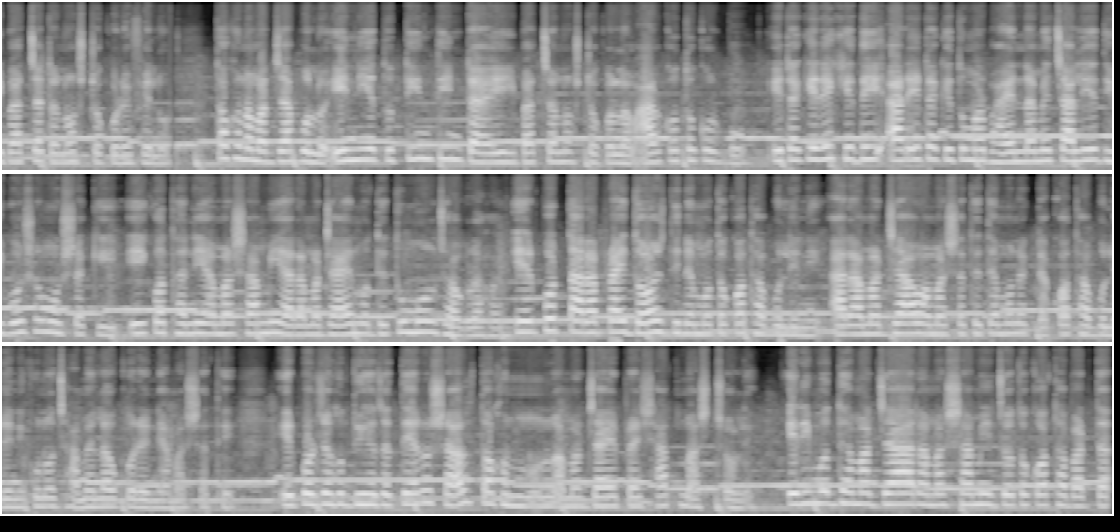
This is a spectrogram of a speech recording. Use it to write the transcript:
এই বাচ্চাটা নষ্ট করে ফেলো। তখন আমার যা বলল, এই নিয়ে তো তিন তিনটা এই বাচ্চা নষ্ট করলাম, আর কত করব। এটাকে রেখে দেই, আর এটাকে তোমার ভাইয়ের নামে চালিয়ে দিব, সমস্যা কি? এই কথা নিয়ে আমার স্বামী আর আমার জায়ের মধ্যে তুমুল ঝগড়া হয়। এরপর তারা প্রায় দশ দিনের মতো কথা বলেনি, আর আমার যাও আমার সাথে তেমন একটা কথা বলেনি, কোনো ঝামেলাও করেনি আমার সাথে। এরপর যখন দুই হাজার তেরো সাল, তখন আমার জায়ের প্রায় সাত মাস চলে। এরই মধ্যে আমার যা আর আমার স্বামীর যত কথাবার্তা,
